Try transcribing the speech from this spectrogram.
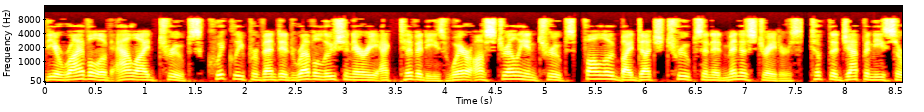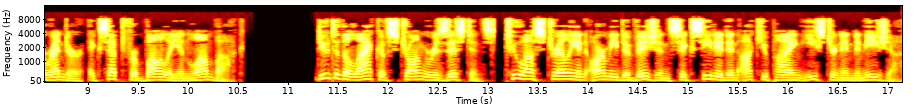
the arrival of Allied troops quickly prevented revolutionary activities where Australian troops, followed by Dutch troops and administrators, took the Japanese surrender except for Bali and Lombok. Due to the lack of strong resistance, two Australian Army divisions succeeded in occupying eastern Indonesia.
